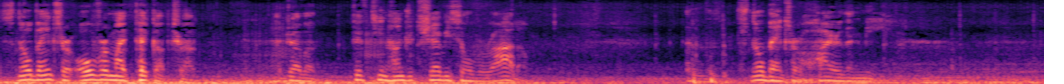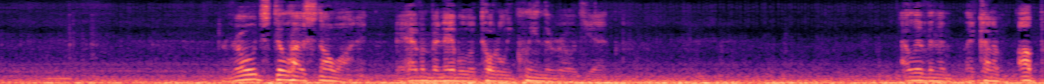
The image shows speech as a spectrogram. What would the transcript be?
Snowbanks are over my pickup truck. I drive a 1500 Chevy Silverado and the snowbanks are higher than me. The road still has snow on it. They haven't been able to totally clean the roads yet. I live in a, a kind of up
